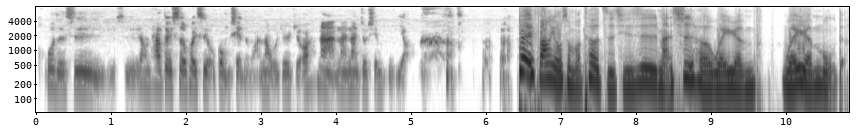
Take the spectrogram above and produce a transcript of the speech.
或者是就是让他对社会是有贡献的嘛。那我就会觉得哦，那那那就先不要。对方有什么特质，其实是蛮适合为人为人母的。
